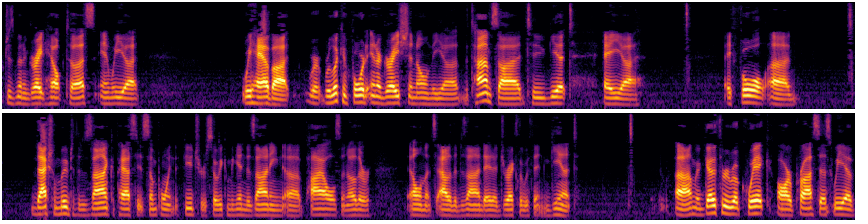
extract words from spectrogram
which has been a great help to us. And we uh, we have uh, we're, we're looking forward to integration on the uh, the time side to get a uh, a full uh, the actual move to the design capacity at some point in the future so we can begin designing uh, piles and other elements out of the design data directly within gINT. Uh, I'm going to go through real quick our process. We have,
